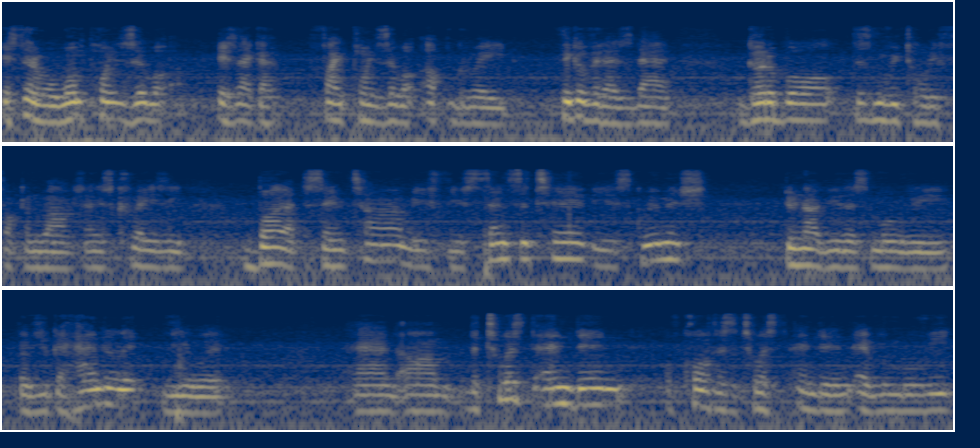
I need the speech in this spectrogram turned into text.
instead of a 1.0, it's like a 5.0 upgrade. Think of it as that. Gutterball, this movie totally fucking rocks and it's crazy. But at the same time, if you're sensitive, you're squeamish, do not view this movie. But if you can handle it, view it. And um, the twist ending, of course, there's a twist ending in every movie.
